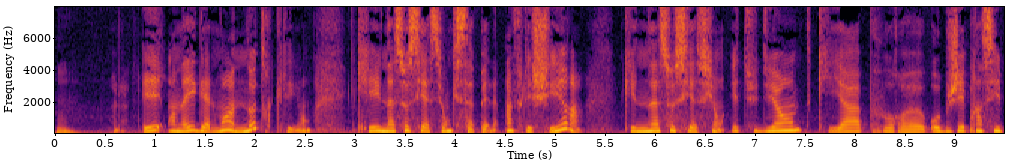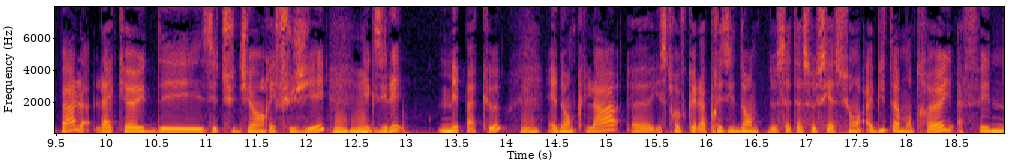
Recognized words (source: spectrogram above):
Hmm. Voilà. Et on a également un autre client qui est une association qui s'appelle Infléchir, qui est une association étudiante qui a pour euh, objet principal l'accueil des étudiants réfugiés, Mhm. exilés, mais pas que. Mhm. Et donc là, euh, il se trouve que la présidente de cette association habite à Montreuil, a fait une,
